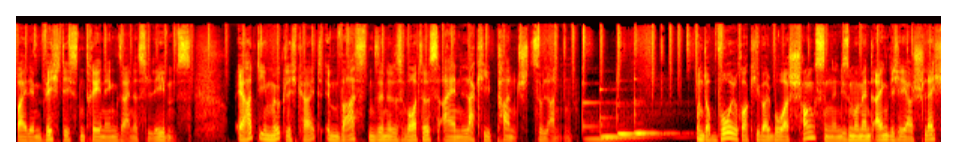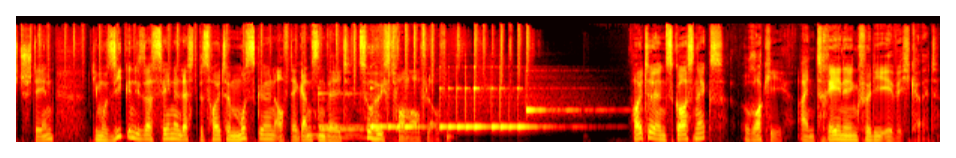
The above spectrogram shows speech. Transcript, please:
bei dem wichtigsten Training seines Lebens. Er hat die Möglichkeit, im wahrsten Sinne des Wortes ein Lucky Punch zu landen. Und obwohl Rocky Balboas Chancen in diesem Moment eigentlich eher schlecht stehen, die Musik in dieser Szene lässt bis heute Muskeln auf der ganzen Welt zur Höchstform auflaufen. Heute in Score Snacks Rocky, ein Training für die Ewigkeit.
